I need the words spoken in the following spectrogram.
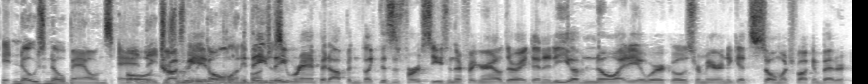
it knows no bounds, and oh, they just Oh, trust me, really don't pull any they, bunches. they ramp it up, and like this is first season, they're figuring out their identity. You have no idea where it goes from here, and it gets so much fucking better.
